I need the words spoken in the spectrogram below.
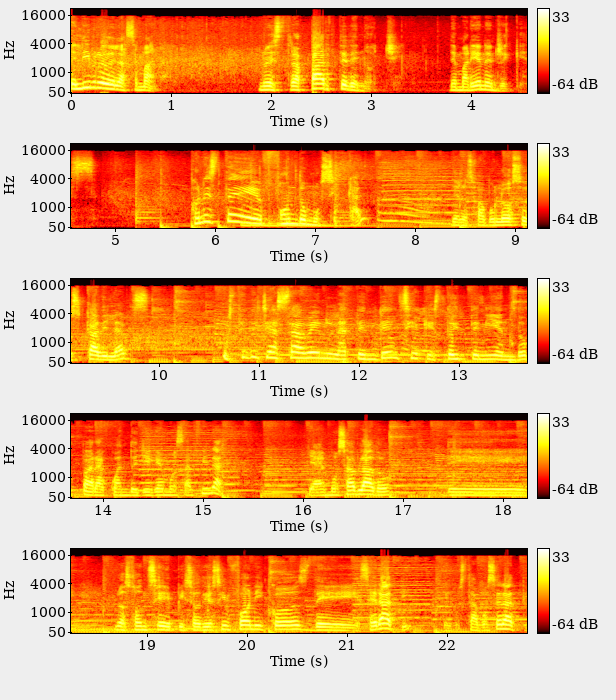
El libro de la semana. Nuestra parte de noche. De Mariana Enríquez. Con este fondo musical de los fabulosos Cadillacs, ustedes ya saben la tendencia que estoy teniendo para cuando lleguemos al final. Ya hemos hablado de los 11 episodios sinfónicos de Cerati, de Gustavo Cerati.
